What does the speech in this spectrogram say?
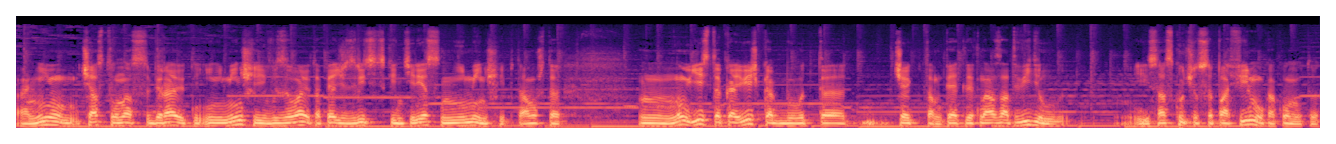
они часто у нас собирают и не меньше, и вызывают, опять же, зрительский интерес не меньше, потому что ну, есть такая вещь, как бы вот э, человек там пять лет назад видел и соскучился по фильму какому-то,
